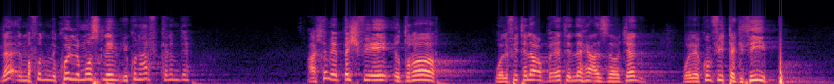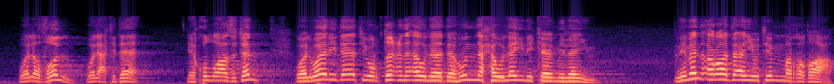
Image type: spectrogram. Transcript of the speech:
لا المفروض أن كل مسلم يكون عارف الكلام ده. عشان ما يبقاش في إيه؟ إضرار. ولا في تلاعب بآيات الله عز وجل. ولا يكون في تكذيب. ولا ظلم ولا اعتداء. يقول الله عز وجل والوالدات يرضعن أولادهن حولين كاملين. لمن أراد أن يتم الرضاعة؟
